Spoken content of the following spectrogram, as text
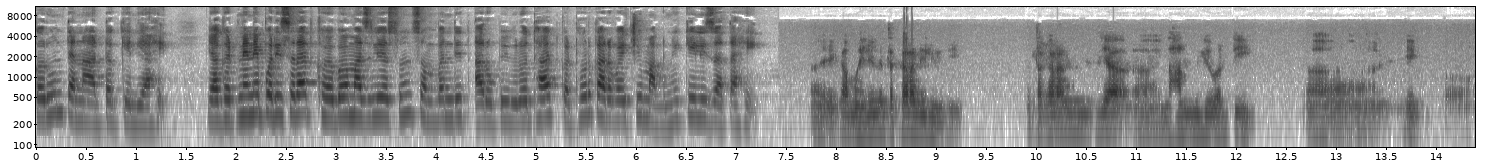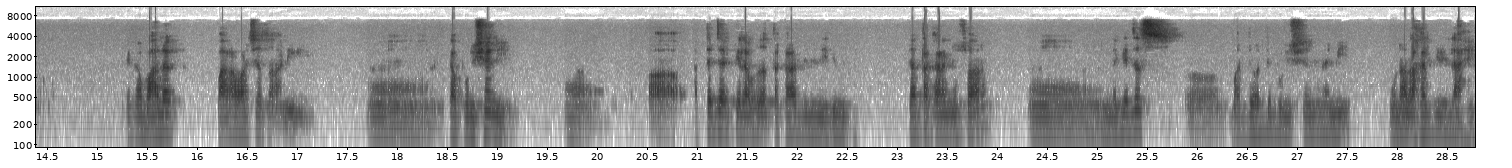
करून त्यांना अटक केली आहे. या घटनेने परिसरात खळबळ माजली असून संबंधित आरोपी विरोधात कठोर कारवाईची मागणी केली जात आहे. एका महिलेने तक्रार दिली होती. तक्रार लहान मुलीवरती एक एका बालक बारा वर्षाचा आणि एका पुरुषाने अत्याचार केल्याबद्दल तक्रार दिली दिली होती. त्या तक्रारीनुसार लगेचच मध्यवर्ती पोलीस स्टेशनने आम्ही गुन्हा दाखल केलेला आहे.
